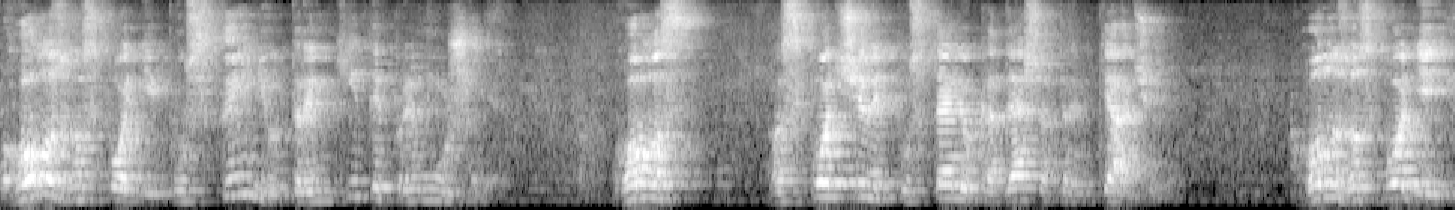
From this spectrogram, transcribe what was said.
Голос Господній пустиню тремтіти примушує. Голос Господь чинить пустелю Кадеша тремтячою. Голос Господній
